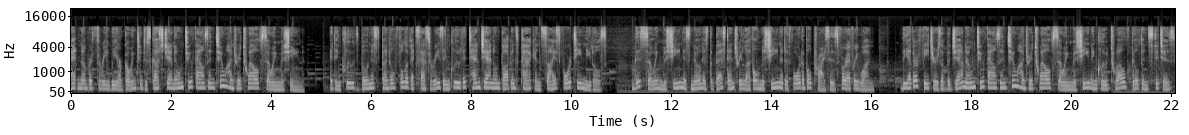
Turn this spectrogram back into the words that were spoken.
At number 3 we are going to discuss Janome 2212 sewing machine. It includes bonus bundle full of accessories included 10 Janome bobbins pack and size 14 needles. This sewing machine is known as the best entry-level machine at affordable prices for everyone. The other features of the Janome 2212 sewing machine include 12 built-in stitches,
